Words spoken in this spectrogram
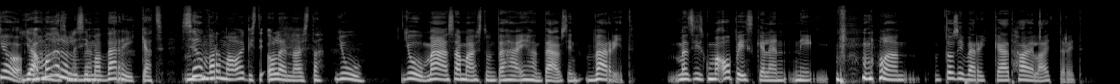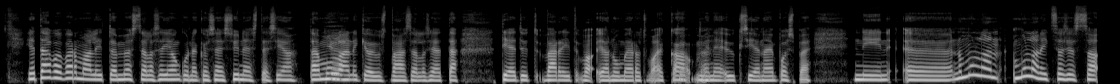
Joo, ja mahdollisimman värikät. Se mm-hmm. on mhm. varmaan oikeasti olennaista. Joo, Joo, mä samaistun tähän ihan täysin. Värit. Mä siis kun mä opiskelen, niin mulla on tosi värikkäät highlighterit. Ja tämä voi varmaan liittyä myös sellaiseen jonkunnäköiseen synestesiaan. Tai mulla Joo. ainakin on just vähän sellaisia, että tietyt värit ja numerot vaikka Totta. menee yksi ja näin poispäin. Niin, öö, no mulla on, mulla on itse asiassa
